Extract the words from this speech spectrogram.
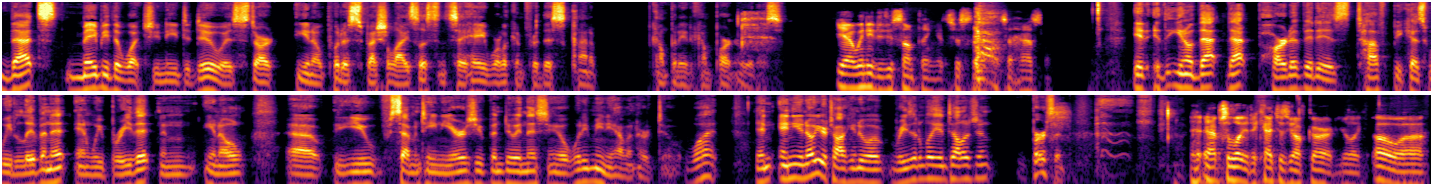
that's maybe the, what you need to do is start, you know, put a specialized list and say, Hey, we're looking for this kind of company to come partner with us. Yeah, we need to do something. It's just a, it's a hassle. it, it you know that that part of it is tough because we live in it and we breathe it and you know uh you 17 years you've been doing this and you go what do you mean you haven't heard to what and and you know you're talking to a reasonably intelligent person Absolutely, it catches you off guard. You're like, "Oh, uh,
